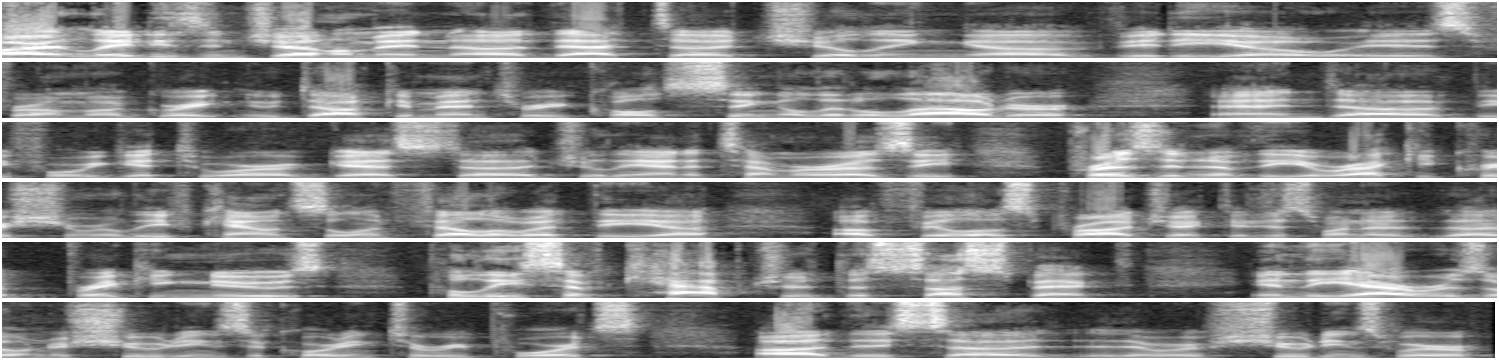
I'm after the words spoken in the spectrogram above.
All right, ladies and gentlemen, uh, that uh, chilling uh, video is from a great new documentary called Sing a Little Louder. And uh, before we get to our guest, uh, Juliana Taimoorazy, president of the Iraqi Christian Relief Council and fellow at the uh, Philos Project, I just want to, breaking news, police have captured the suspect in the Arizona shootings, according to reports. this, there were shootings where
